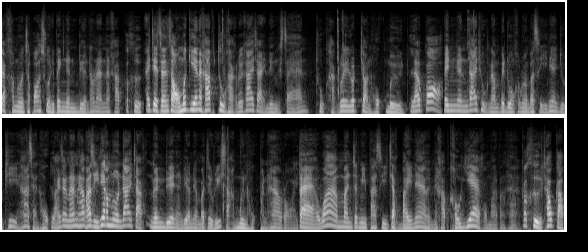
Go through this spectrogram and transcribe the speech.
จะคำนวณเฉพาะส่วนที่เป็นเงินเดือนเท่านั้นนะครับ ก็คือไอ้เจ็ดแสนสองเมื่อกี้นะครับถูกหักด้วยค่าใช้จ่าย1 0 0 0 0แสนถูกหักด้วยลดหย่อน60,000 แล้วก็เป็นเงินได้ถูกนำไปรวมคำนวณภาษีเนี่ยอยู่ที่5 6 0 0 0หลังจากนั้นครับภาษีที่คำนวณได้จากเงินเดือนอย่างเดียวเนี่ยมันจะอยู่ที่ 36,500 แต่ว่ามันจะมีภาษีจากใบแนบเห็นไหมครับเขาแยกออกมาต่างหากก็คือเท่ากับ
